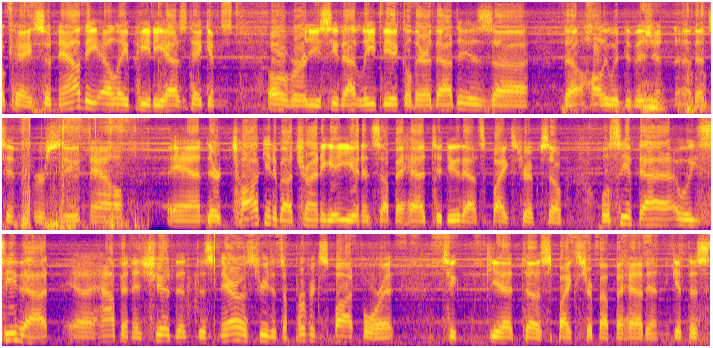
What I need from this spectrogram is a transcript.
Okay, so now the LAPD has taken over. You see that lead vehicle there? That is uh, the Hollywood division uh, that's in pursuit now. And they're talking about trying to get units up ahead to do that spike strip. So we'll see if that we see that uh, happen. It should. This narrow street is a perfect spot for it to get uh, spike strip up ahead and get this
